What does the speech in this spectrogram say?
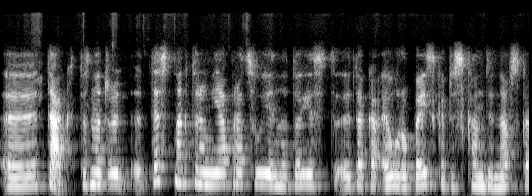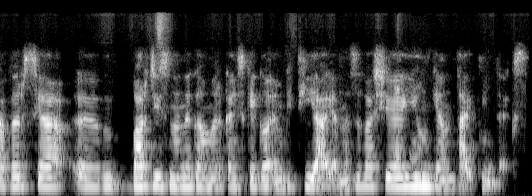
E, tak, to znaczy test, na którym ja pracuję, no to jest taka europejska czy skandynawska wersja bardziej znanego amerykańskiego MBTI, nazywa się Aha. Jungian Type Index.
